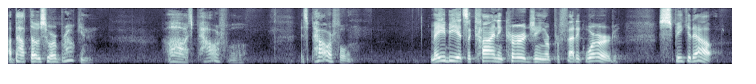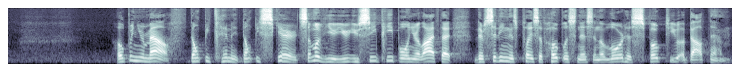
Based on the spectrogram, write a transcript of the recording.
about those who are broken. Oh, it's powerful. It's powerful. Maybe it's a kind, encouraging, or prophetic word. Speak it out. Open your mouth. Don't be timid. Don't be scared. Some of you, you, you see people in your life that they're sitting in this place of hopelessness and the Lord has spoke to you about them.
